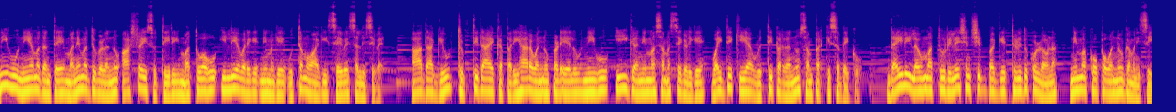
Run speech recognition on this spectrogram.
ನೀವು ನಿಯಮದಂತೆ ಮನೆಮದ್ದುಗಳನ್ನು ಆಶ್ರಯಿಸುತ್ತೀರಿ ಮತ್ತು ಅವು ಇಲ್ಲಿಯವರೆಗೆ ನಿಮಗೆ ಉತ್ತಮವಾಗಿ ಸೇವೆ ಸಲ್ಲಿಸಿವೆ. ಆದಾಗ್ಯೂ, ತೃಪ್ತಿದಾಯಕ ಪರಿಹಾರವನ್ನು ಪಡೆಯಲು ನೀವು ಈಗ ನಿಮ್ಮ ಸಮಸ್ಯೆಗಳಿಗೆ ವೈದ್ಯಕೀಯ ವೃತ್ತಿಪರರನ್ನು ಸಂಪರ್ಕಿಸಬೇಕು. ಡೈಲಿ ಲವ್ ಮತ್ತು ರಿಲೇಶನ್ಶಿಪ್ ಬಗ್ಗೆ ತಿಳಿದುಕೊಳ್ಳೋಣ, ನಿಮ್ಮ ಕೋಪವನ್ನು ಗಮನಿಸಿ.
